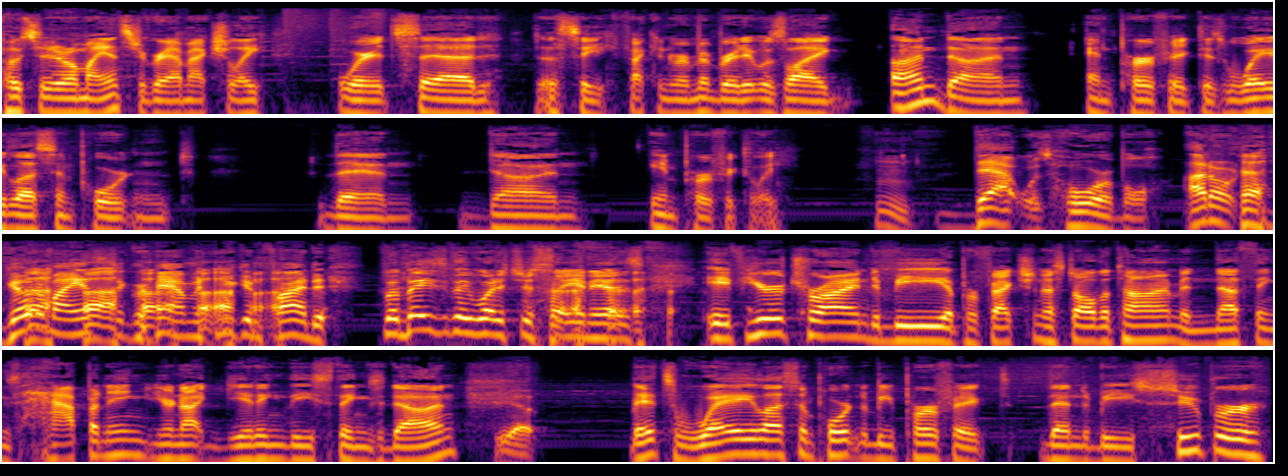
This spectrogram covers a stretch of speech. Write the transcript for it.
Posted it on my Instagram actually, where it said, "Let's see if I can remember it." It was like, "Undone and perfect is way less important than done imperfectly." Hmm. That was horrible. I don't go to my Instagram and you can find it. But basically, what it's just saying is if you're trying to be a perfectionist all the time and nothing's happening, you're not getting these things done. Yep. It's way less important to be perfect than to be super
